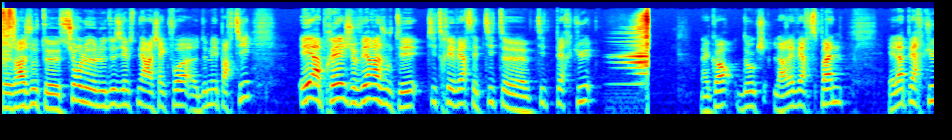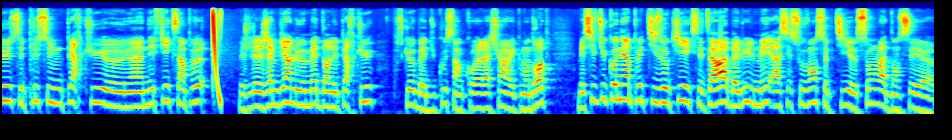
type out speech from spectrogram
Que je rajoute euh, sur le, deuxième snare à chaque fois de mes parties. Et après, je vais rajouter petite reverse et petite, petite percu. D'accord? Donc la reverse pan. Et la percu, c'est plus une percu, euh, un FX un peu. J'aime bien le mettre dans les percus, parce que bah, du coup, c'est en corrélation avec mon drop. Mais si tu connais un peu Tizoki, etc., bah, lui, il met assez souvent ce petit euh, son là dans ses, euh,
